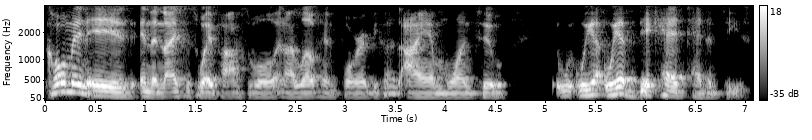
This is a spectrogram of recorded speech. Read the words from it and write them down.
Coleman is in the nicest way possible, and I love him for it because I am one too. We we have dickhead tendencies.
